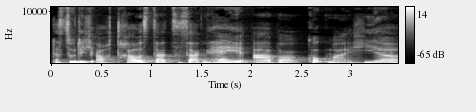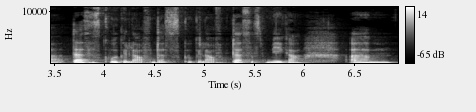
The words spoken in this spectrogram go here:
dass du dich auch traust, da zu sagen, hey, aber guck mal, hier, das ist cool gelaufen, das ist cool gelaufen, das ist mega, ähm,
